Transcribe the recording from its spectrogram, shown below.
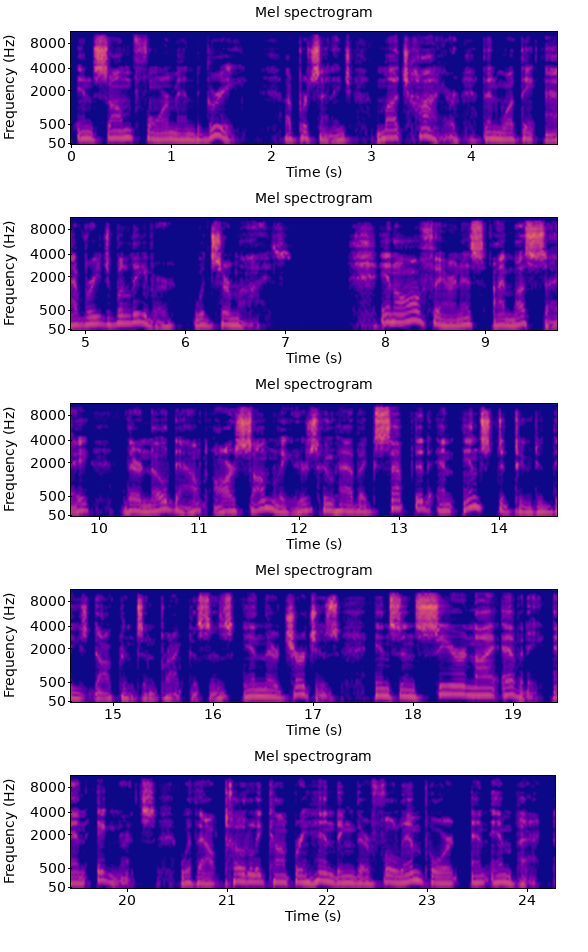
in some form and degree, a percentage much higher than what the average believer would surmise. In all fairness, I must say there no doubt are some leaders who have accepted and instituted these doctrines and practices in their churches in sincere naivety and ignorance without totally comprehending their full import and impact.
